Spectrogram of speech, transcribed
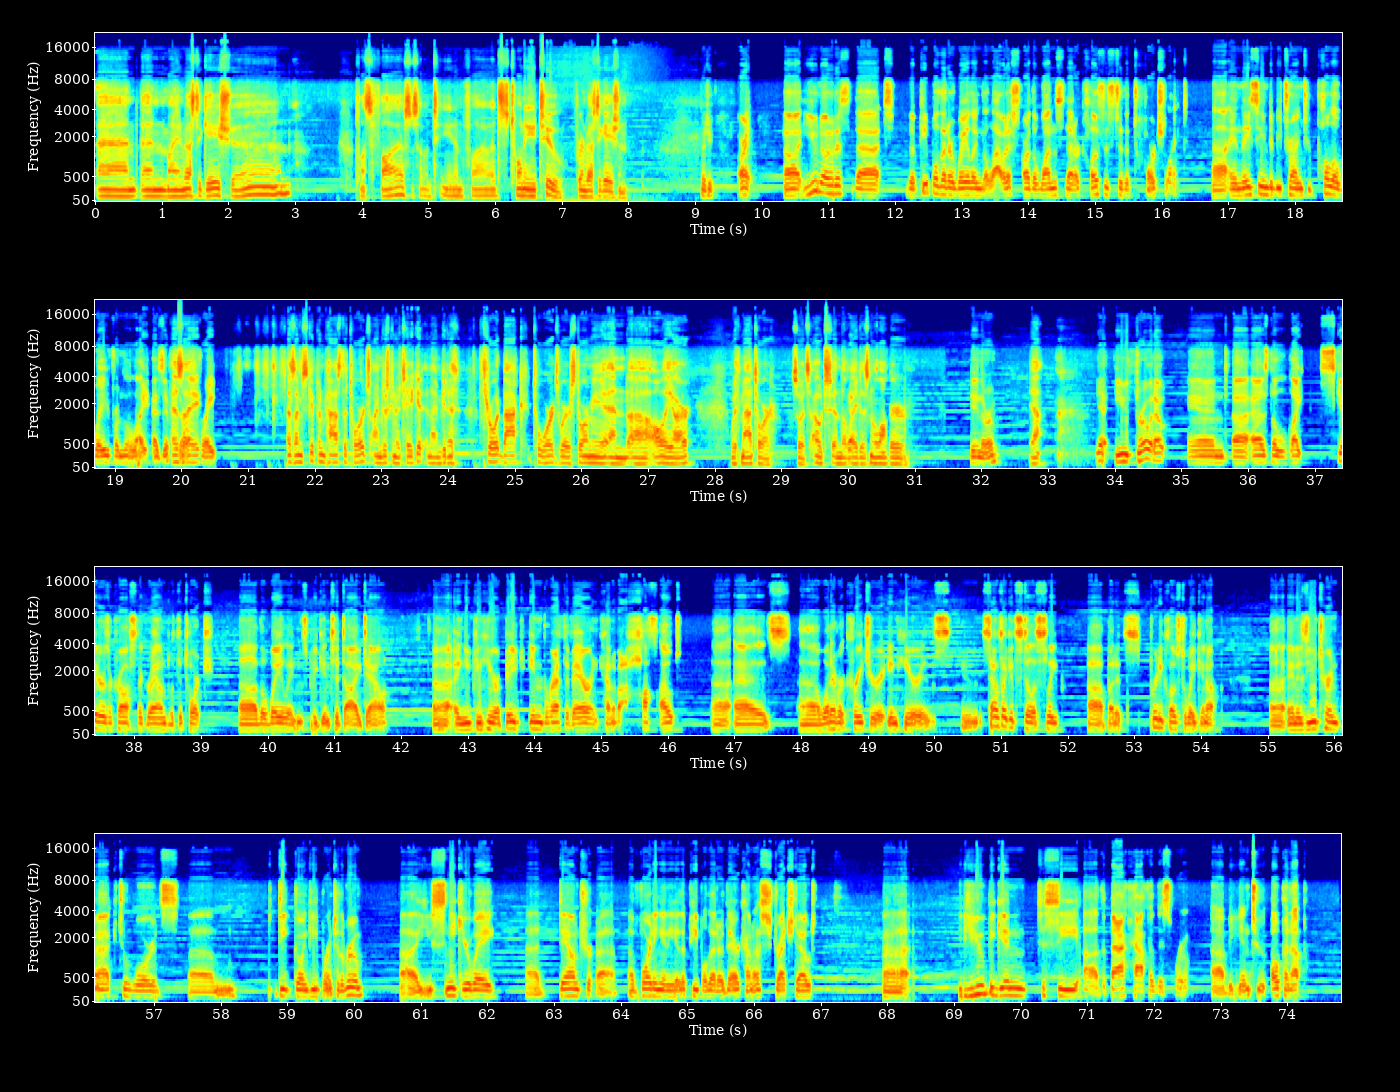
And then my investigation plus 5, so 17 and 5. That's 22 for investigation. All right. Uh, you notice that the people that are wailing the loudest are the ones that are closest to the torchlight. Uh, and they seem to be trying to pull away from the light as if As they're I- afraid. As I'm skipping past the torch, I'm just going to take it and I'm going to throw it back towards where Stormy and uh, Ollie are with Mator. So it's out and the Yep. light is no longer. in the room. Yeah. Yeah, you throw it out, and uh, as the light skitters across the ground with the torch, uh, the wailings begin to die down. Uh, and you can hear a big in breath of air and kind of a huff out uh, as uh, whatever creature in here is, sounds like it's still asleep, uh, but it's pretty close to waking up. Uh, and as you turn back towards um, deep, going deeper into the room, uh, you sneak your way uh, down, tr- uh, avoiding any of the people that are there, kind of stretched out. Uh, you begin to see uh, the back half of this room uh, begin to open up.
